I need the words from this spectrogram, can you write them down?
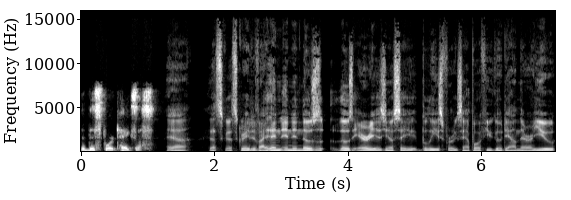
that this sport takes us. Yeah. That's that's great advice. And and in those those areas, you know, say Belize, for example, if you go down there, are you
